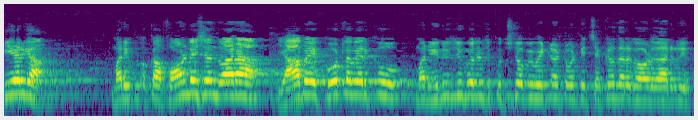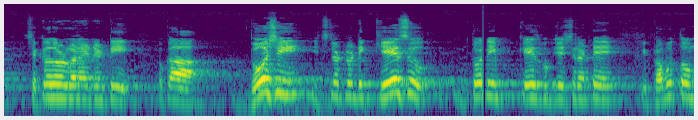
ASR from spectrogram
క్లియర్గా మరి ఒక ఫౌండేషన్ ద్వారా యాభై కోట్ల వరకు మరి నిరుద్యోగుల నుంచి కుచ్చుటోపి పెట్టినటువంటి చక్రధర్ గౌడ్ గారి చక్రధర్ గౌడ్ అనేటువంటి ఒక దోషి ఇచ్చినటువంటి కేసు తోని కేసు బుక్ చేశారంటే ఈ ప్రభుత్వం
